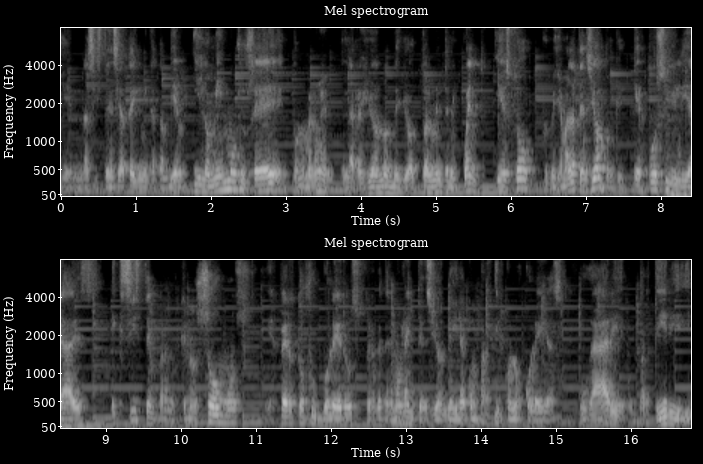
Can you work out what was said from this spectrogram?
y, en asistencia técnica también. Y lo mismo sucede, por lo menos en, la región donde yo actualmente me encuentro. Y esto pues, me llama la atención porque qué posibilidades existen para los que no somos expertos futboleros, pero que tenemos la intención de ir a compartir con los colegas, jugar y compartir y,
